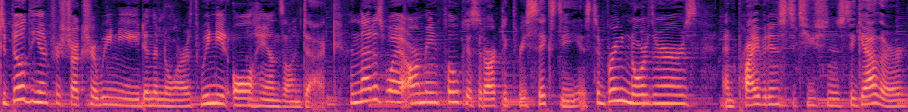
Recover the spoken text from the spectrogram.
To build the infrastructure we need in the North, we need all hands on deck. And that is why our main focus at Arctic 360 is to bring Northerners and private institutions together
